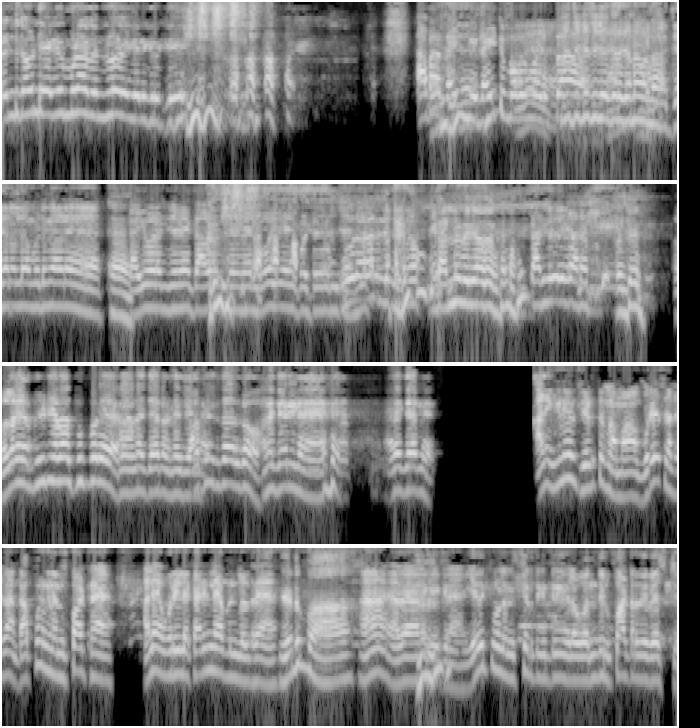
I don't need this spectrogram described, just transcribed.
ரெண்டு கவுண்ட் எங்க மூணா ரெண்டு கிலோ எங்க இருக்கு ஆனா நைட்டு நைட்டு முதல்ல எடுத்தா கிச்சு கை உடஞ்சவே கால் உடஞ்சவே நோய் ஏற்பட்டு கண்ணு தெரியாத அதெல்லாம் வீடியோ எல்லாம் சூப்பர் ஆனா சரி அண்ணா சரி அப்படி தான் இருக்கும். ஆனா சரிண்ணே ஆனா சரிண்ணே ஆனா இங்கிலீஷ் எடுத்துடலாமா? ஒரே சாட்டு தான். டப்புனு நிப்பாட்டுறேன் அண்ணே ஒரு இல்ல கரீனே அப்படின்னு சொல்றேன். எடுப்பா. ஆஹ் அதான் கேக்குறேன். எதுக்கு உனக்கு ரிஸ்க் எடுத்துக்கிட்டு இதுல வந்து நிப்பாட்டுறது வேஸ்ட்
